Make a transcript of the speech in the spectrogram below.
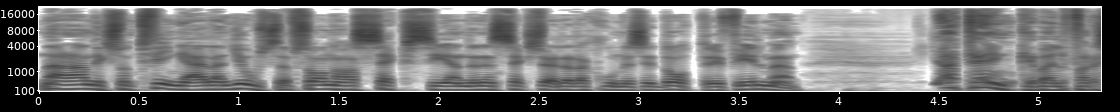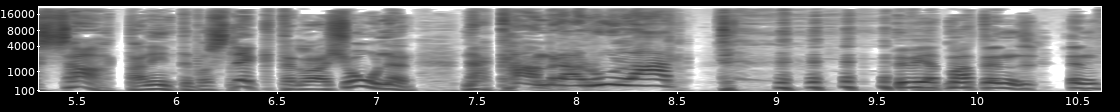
när han liksom tvingar Erland Josefsson att ha sexscener, en sexuell relation med sin dotter i filmen. Jag tänker väl för satan inte på släktrelationer när kameran rullar. Hur vet man att en, en,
